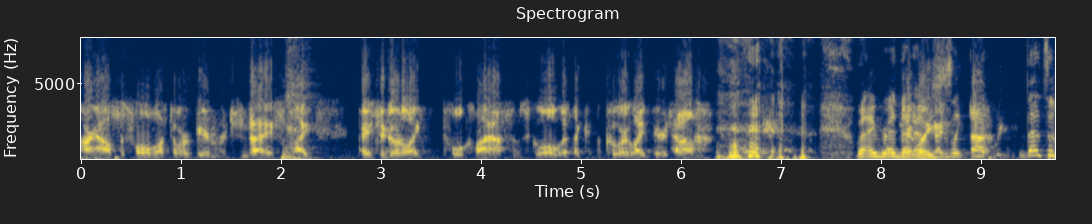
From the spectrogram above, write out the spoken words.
our house is full of leftover beer merchandise, and like I used to go to like pool class in school with like a Coors Light beer towel. when I read that, And, I was like, just I like, thought- "That's a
